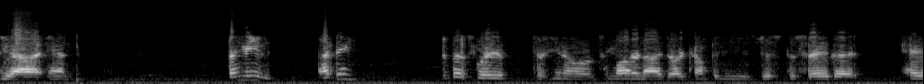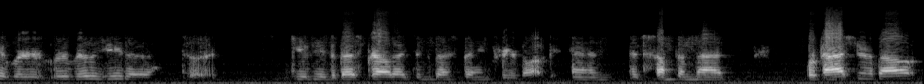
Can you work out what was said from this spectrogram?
Yeah, and I mean, I think the best way to you know to modernize our company is just to say that hey, we're we're really here to to give you the best product and the best bang for your buck, and it's something that we're passionate about.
